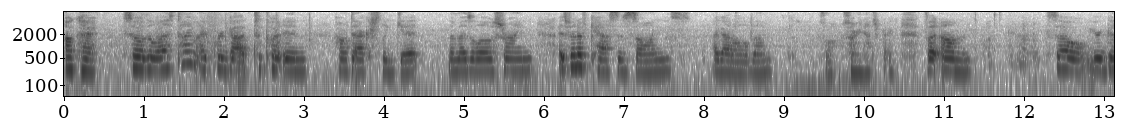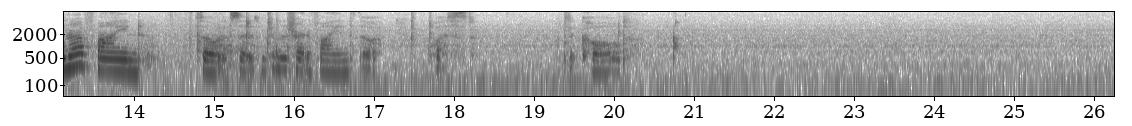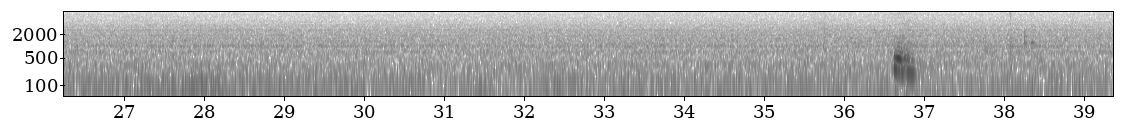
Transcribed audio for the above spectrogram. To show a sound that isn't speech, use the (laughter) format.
Okay, so the last time I forgot to put in how to actually get the Mezza Lo Shrine. It's one of Kass's songs. I got all of them. So sorry not to brag. But um so you're gonna find so it says I'm gonna try to find the quest. What's it called? Hmm.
